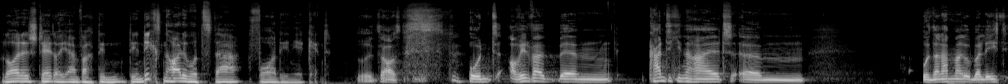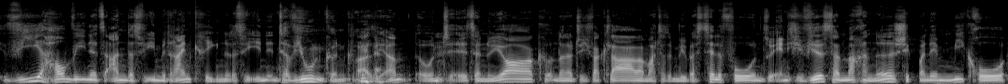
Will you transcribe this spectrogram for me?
Leute, stellt euch einfach den, den dicksten Hollywood-Star vor, den ihr kennt. So sieht's aus. Und auf jeden Fall ähm, kannte ich ihn halt, ähm, und dann haben wir überlegt, wie hauen wir ihn jetzt an, dass wir ihn mit reinkriegen, ne? dass wir ihn interviewen können quasi. ja. Und er ist in New York und dann natürlich war klar, man macht das irgendwie übers Telefon, so ähnlich wie wir es dann machen, ne? schickt man dem ein Mikro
